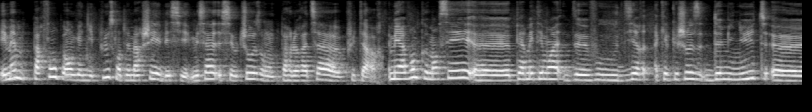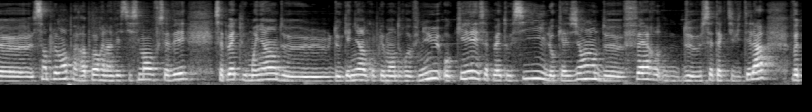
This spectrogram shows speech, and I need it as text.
et même parfois on peut en gagner plus quand le marché est baissier. Mais ça, c'est autre chose, on parlera de ça euh, plus tard. Mais avant de commencer, euh, permettez-moi de vous dire quelque chose deux minutes, euh, simplement par rapport à l'investissement. Vous savez, ça peut être le moyen de, gagner un complément de revenu, ok, et ça peut être aussi l'occasion de faire de cette activité-là votre,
